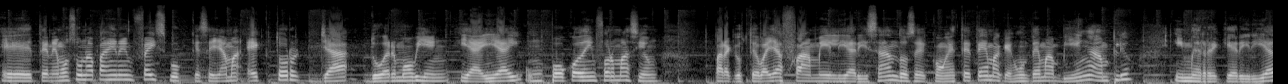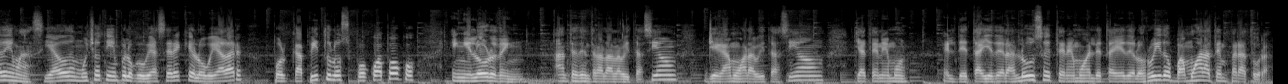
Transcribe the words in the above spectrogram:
Eh, tenemos una página en Facebook que se llama Héctor Ya Duermo Bien y ahí hay un poco de información para que usted vaya familiarizándose con este tema, que es un tema bien amplio y me requeriría demasiado de mucho tiempo. Lo que voy a hacer es que lo voy a dar por capítulos poco a poco en el orden. Antes de entrar a la habitación, llegamos a la habitación, ya tenemos el detalle de las luces, tenemos el detalle de los ruidos, vamos a la temperatura.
